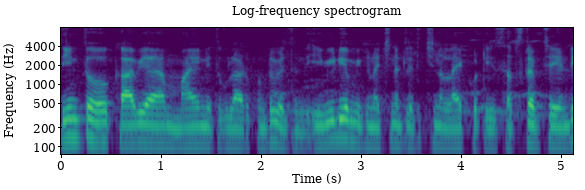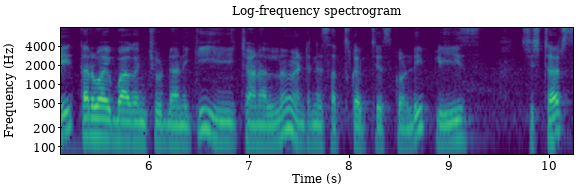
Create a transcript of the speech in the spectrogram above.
దీంతో కావ్య మాయని తుగులాడుకుంటూ వెళ్తుంది. ఈ వీడియో మీకు నచ్చినట్లయితే చిన్న లైక్ కొట్టి సబ్స్క్రైబ్ చేయండి. తర్వాయి భాగం చూడడానికి ఈ ఛానల్ను వెంటనే సబ్స్క్రైబ్ చేసుకోండి. Please sisters.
